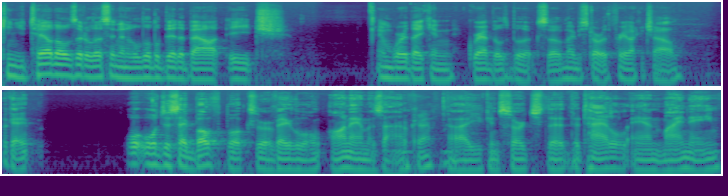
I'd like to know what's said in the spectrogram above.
can you tell those that are listening a little bit about each and where they can grab those books? So maybe start with Pray Like a Child. Okay. We'll, we'll just say both books are available on Amazon. Okay. Uh, you can search the, the title and my name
